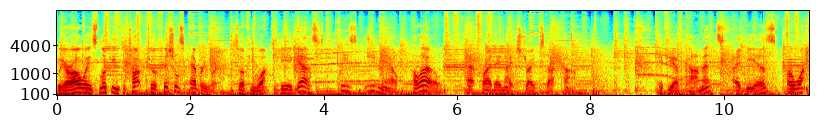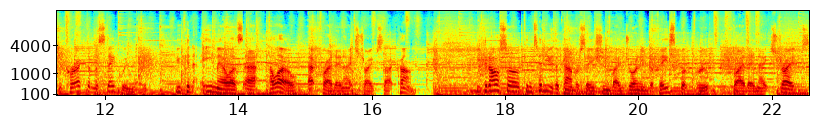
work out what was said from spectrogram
We are always looking to talk to officials everywhere, so if you want to be a guest, please email hello at FridayNightStripes.com. If you have comments, ideas, or want to correct a mistake we made, you can email us at hello at FridayNightStripes.com. You can also continue the conversation by joining the Facebook group Friday Night Stripes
